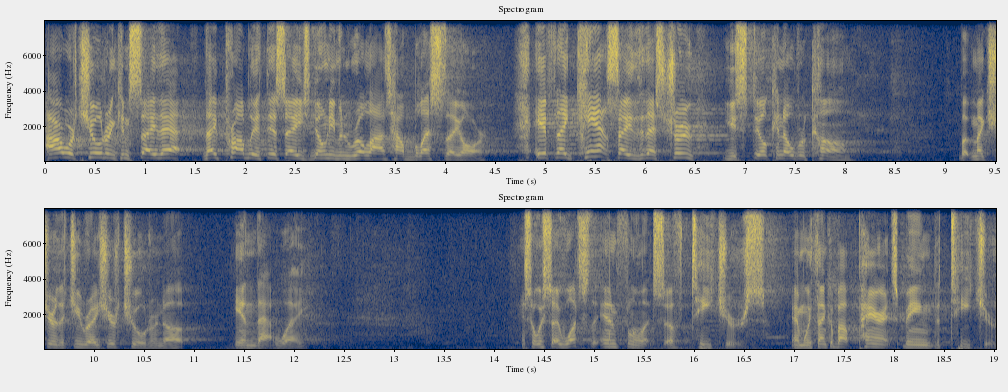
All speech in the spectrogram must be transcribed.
our children can say that, they probably at this age don't even realize how blessed they are. If they can't say that that's true, you still can overcome. But make sure that you raise your children up in that way. And so we say, what's the influence of teachers? And we think about parents being the teacher.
